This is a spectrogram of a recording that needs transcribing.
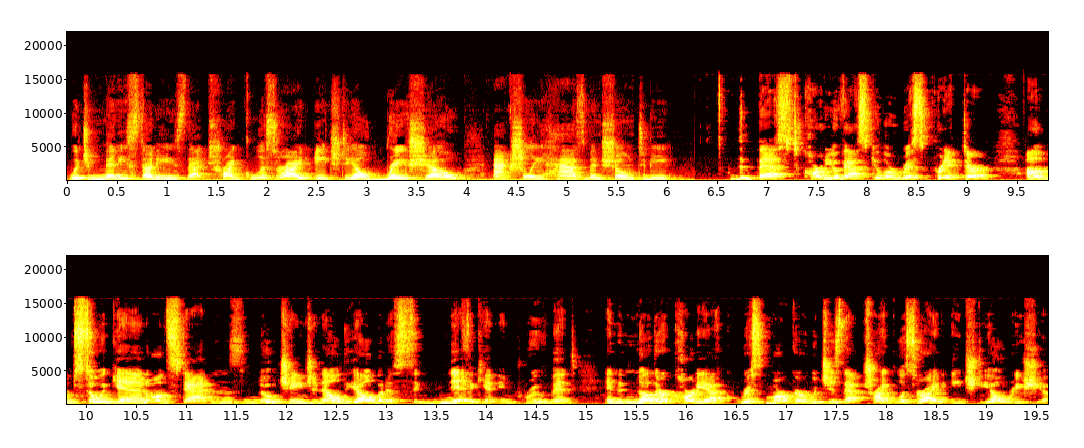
which many studies that triglyceride HDL ratio actually has been shown to be the best cardiovascular risk predictor. Um, so again, on statins, no change in LDL, but a significant improvement in another cardiac risk marker, which is that triglyceride HDL ratio.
